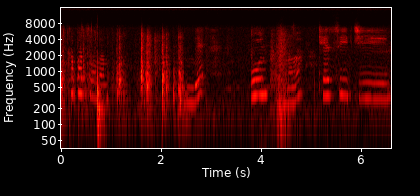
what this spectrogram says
da kapatalım. Şimdi bunu keseceğim.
